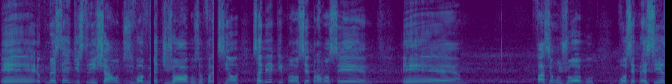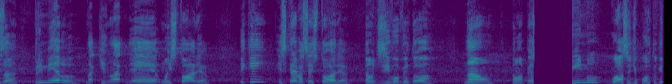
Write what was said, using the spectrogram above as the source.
é, eu comecei a destrinchar um desenvolvimento de jogos. Eu falei assim, ó, sabia que para você, para você é, fazer um jogo, você precisa, primeiro, na, que, na, é, uma história. E quem escreve essa história? É um desenvolvedor? Não, é uma pessoa que, no mínimo, gosta de português.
